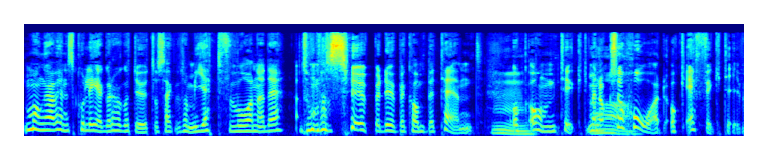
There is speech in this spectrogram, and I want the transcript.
många av hennes kollegor har gått ut och sagt att de är jätteförvånade, att hon var superduper kompetent och omtyckt, men också Ah. hård och effektiv.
